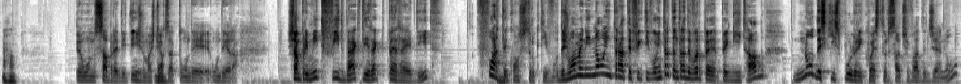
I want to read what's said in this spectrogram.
Aha. Pe un subreddit, nici nu mai știu da. exact unde, unde era. Și am primit feedback direct pe Reddit foarte mm. constructiv. Deci oamenii nu au intrat efectiv, au intrat într-adevăr pe, pe GitHub, nu au deschis pull request-uri sau ceva de genul,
